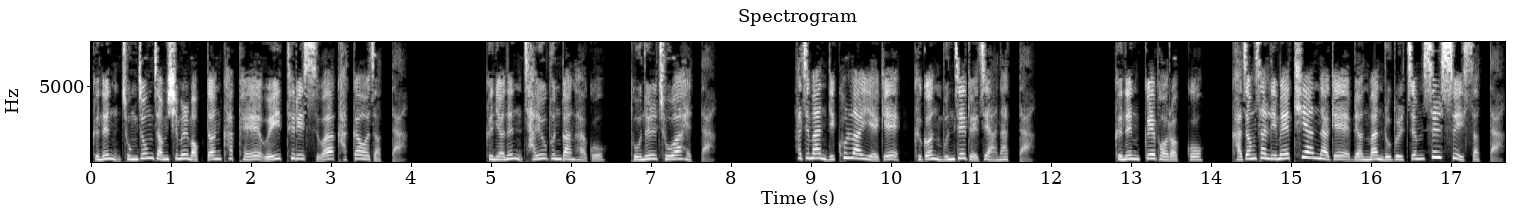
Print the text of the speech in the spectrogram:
그는 종종 점심을 먹던 카페의 웨이트리스와 가까워졌다. 그녀는 자유분방하고 돈을 좋아했다. 하지만 니콜라이에게 그건 문제되지 않았다. 그는 꽤 벌었고 가정살림에 티 안 나게 몇만 루블쯤 쓸 수 있었다.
